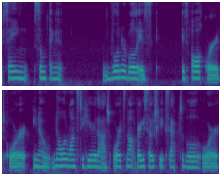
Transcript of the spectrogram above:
saying something vulnerable is is awkward or you know no one wants to hear that or it's not very socially acceptable or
